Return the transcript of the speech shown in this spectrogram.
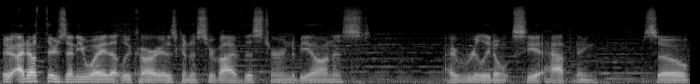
there, I doubt there's any way that Lucario is going to survive this turn, to be honest. I really don't see it happening. So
